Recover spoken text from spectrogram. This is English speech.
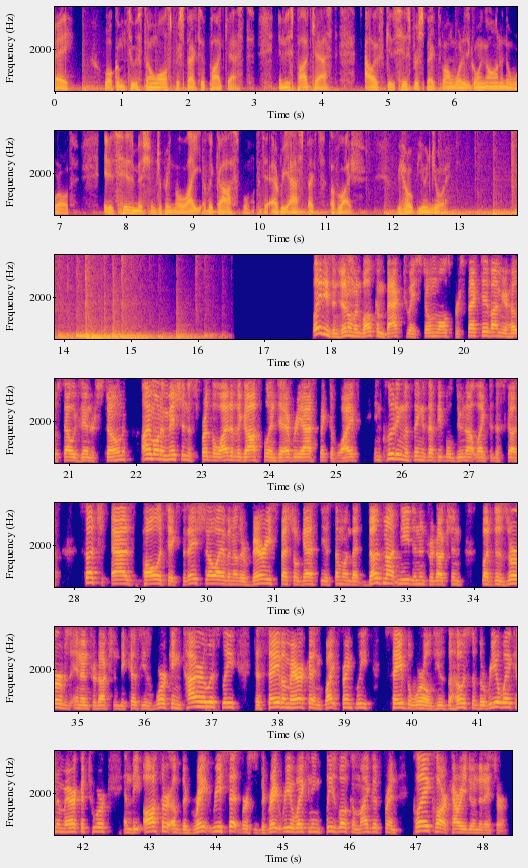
Hey, welcome to a Stonewall's Perspective podcast. In this podcast, Alex gives his perspective on what is going on in the world. It is his mission to bring the light of the gospel into every aspect of life. We hope you enjoy. Ladies and gentlemen, welcome back to a Stonewall's Perspective. I'm your host, Alexander Stone. I'm on a mission to spread the light of the gospel into every aspect of life, including the things that people do not like to discuss, such as politics. Today's show, I have another very special guest. He is someone that does not need an introduction, but deserves an introduction because he is working tirelessly to save America and, quite frankly, save the world. He is the host of the Reawaken America Tour and the author of The Great Reset versus The Great Reawakening. Please welcome my good friend, Clay Clark. How are you doing today, sir?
